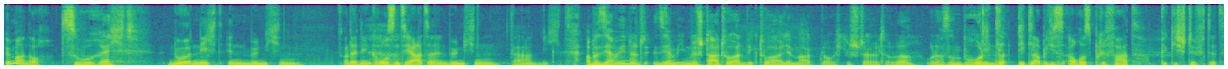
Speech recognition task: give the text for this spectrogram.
Immer noch. Zu Recht. Nur nicht in München. Oder den großen Theatern in München da nicht. Aber Sie haben, ihn, Sie haben ihm eine Statue an Viktor Alemark, glaube ich, gestellt, oder? Oder so ein Brunnen. Die, die glaube ich, ist auch aus Privat gestiftet.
